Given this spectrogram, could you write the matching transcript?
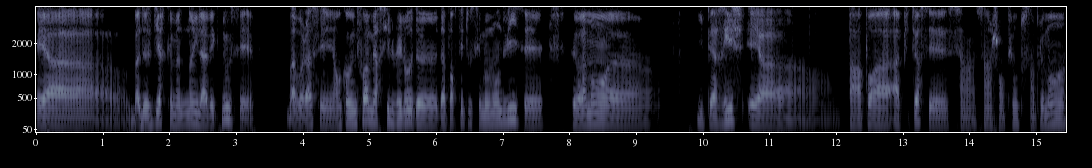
Et bah, de se dire que maintenant il est avec nous, c'est bah, voilà, encore une fois, merci le vélo d'apporter tous ces moments de vie. C'est vraiment hyper riche. Et par rapport à, Peter, c'est un, un, champion tout simplement.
